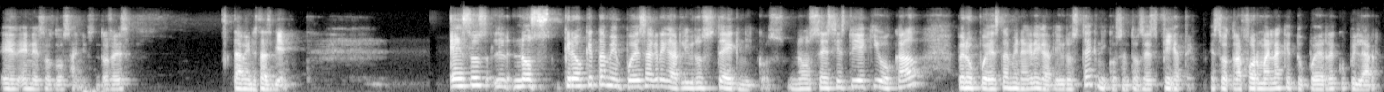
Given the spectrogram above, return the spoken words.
en, esos dos años. Entonces, también estás bien. Esos, nos, creo que también puedes agregar libros técnicos. No sé si estoy equivocado, pero puedes también agregar libros técnicos. Entonces, fíjate, es otra forma en la que tú puedes recopilar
